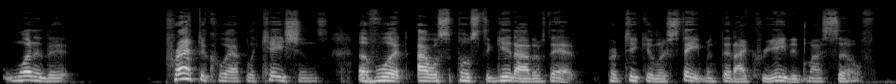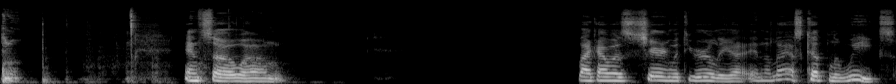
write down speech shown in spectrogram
one of the practical applications of what I was supposed to get out of that particular statement that I created myself. and so, um, like I was sharing with you earlier, in the last couple of weeks,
